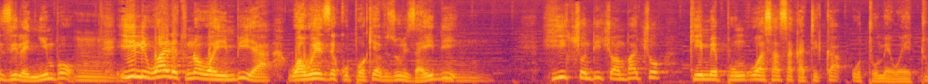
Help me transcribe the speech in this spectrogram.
zile nyimbo mm. ili wale tunaowaimbia waweze kupokea vizuri zaidi mm. hicho ndicho ambacho kimepungua sasa katika utume wetu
